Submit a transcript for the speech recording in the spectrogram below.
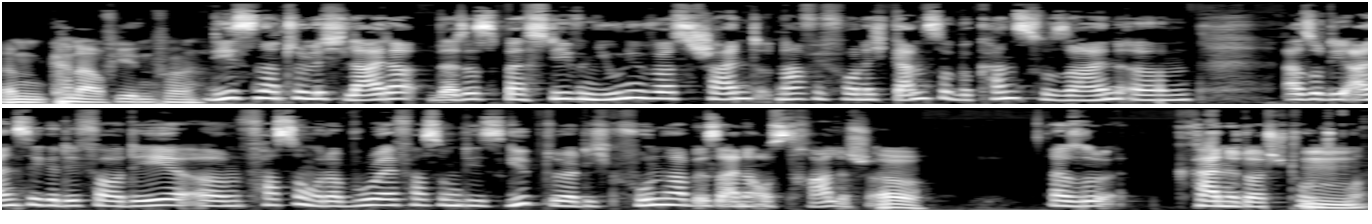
Dann kann er auf jeden Fall. Die ist natürlich leider, das ist bei Steven Universe scheint nach wie vor nicht ganz so bekannt zu sein. Ähm, also die einzige DVD-Fassung oder Blu-ray-Fassung, die es gibt oder die ich gefunden habe, ist eine australische. Oh. Also keine deutsche Tonspur.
